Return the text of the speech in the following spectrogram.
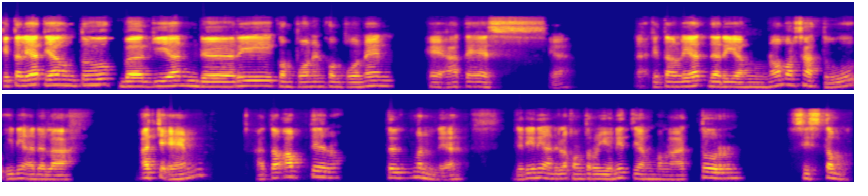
kita lihat ya untuk bagian dari komponen-komponen EATS ya. Nah, kita lihat dari yang nomor satu ini adalah ACM atau After Treatment ya. Jadi ini adalah control unit yang mengatur sistem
